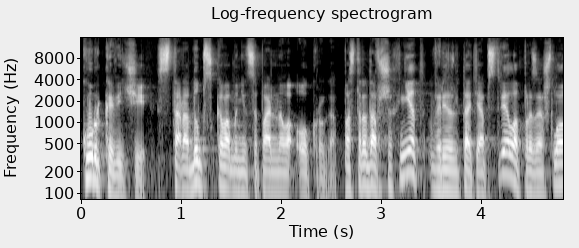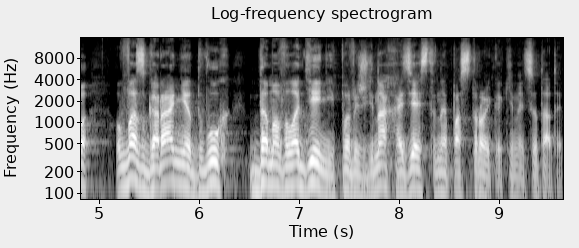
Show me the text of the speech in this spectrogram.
Курковичи Стародубского муниципального округа. Пострадавших нет. В результате обстрела произошло возгорание двух домовладений. Повреждена хозяйственная постройка. Кінець цитати.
